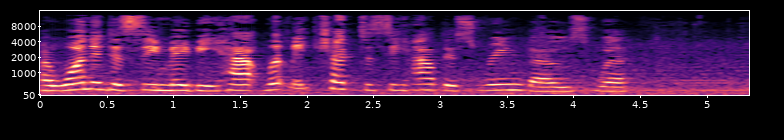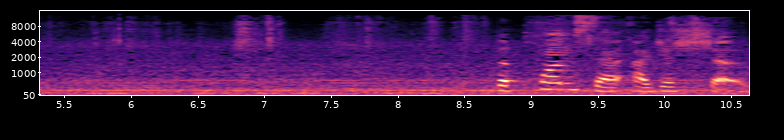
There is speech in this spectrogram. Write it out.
I wanted to see maybe how, let me check to see how this ring goes with the plum set I just showed.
